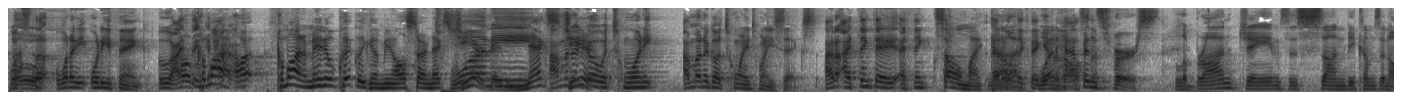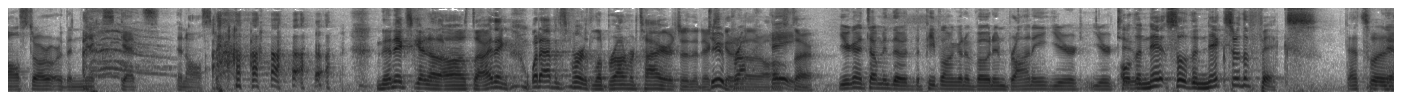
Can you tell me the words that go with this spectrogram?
What's the what do you what do you think? Ooh, I oh think come on, I, uh, come on! Immanuel Quickley gonna be an All Star next year. baby. Next I'm gonna year. go with twenty. I'm gonna go twenty twenty six. I, I think they. I think. Some, Oh my I don't God. think they what get happens All-Star. first? LeBron James's son becomes an All Star, or the Knicks gets an All Star? The Knicks get an All Star. I think what happens first? LeBron retires, or the Knicks Dude, get Bron- another All hey, Star. you're gonna tell me the, the people aren't gonna vote in Bronny year year oh, two? oh, the Knicks. So the Knicks are the fix. That's what it is.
